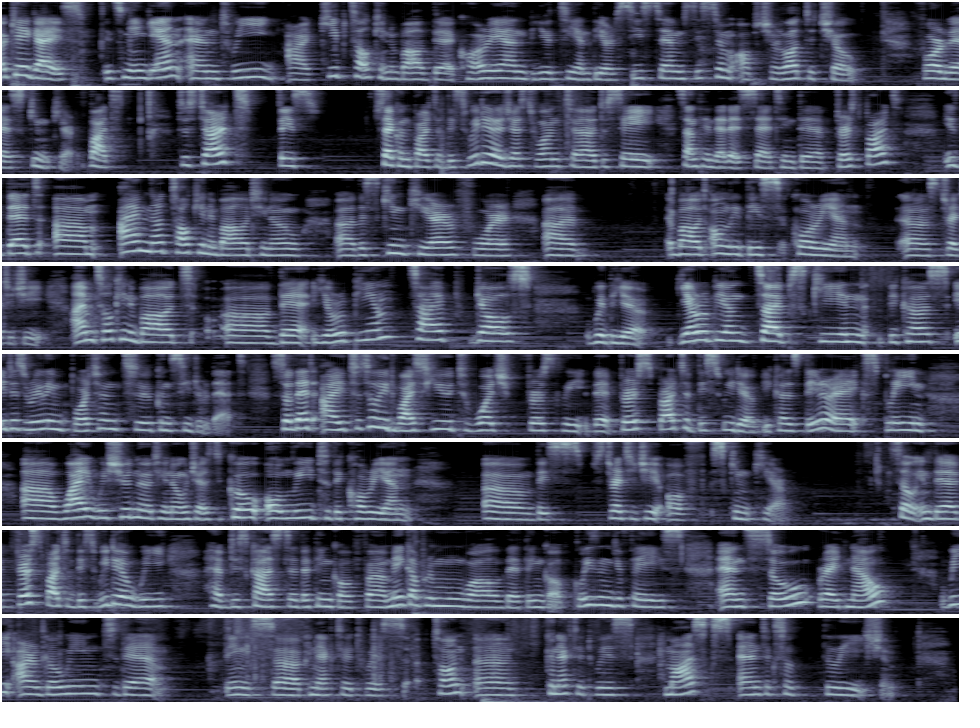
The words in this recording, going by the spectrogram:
Okay, guys, it's me again, and we are keep talking about the Korean beauty and their system, system of Charlotte Cho for the skincare. But to start this second part of this video, I just want uh, to say something that I said in the first part, is that um, I'm not talking about, you know, uh, the skincare for uh, about only this Korean uh, strategy. I'm talking about uh, the European type girls with the European type skin because it is really important to consider that. So that I totally advise you to watch firstly the first part of this video because there I explain uh, why we should not, you know, just go only to the Korean uh, this strategy of skincare. So in the first part of this video, we have discussed the thing of uh, makeup removal, the thing of cleansing your face. And so right now we are going to the things uh, connected with tone, uh, connected with masks and exfoliation.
